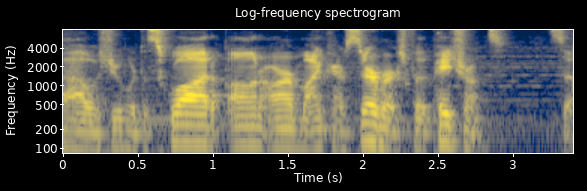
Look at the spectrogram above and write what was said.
Uh, we'll stream with the squad on our Minecraft servers for the patrons. So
